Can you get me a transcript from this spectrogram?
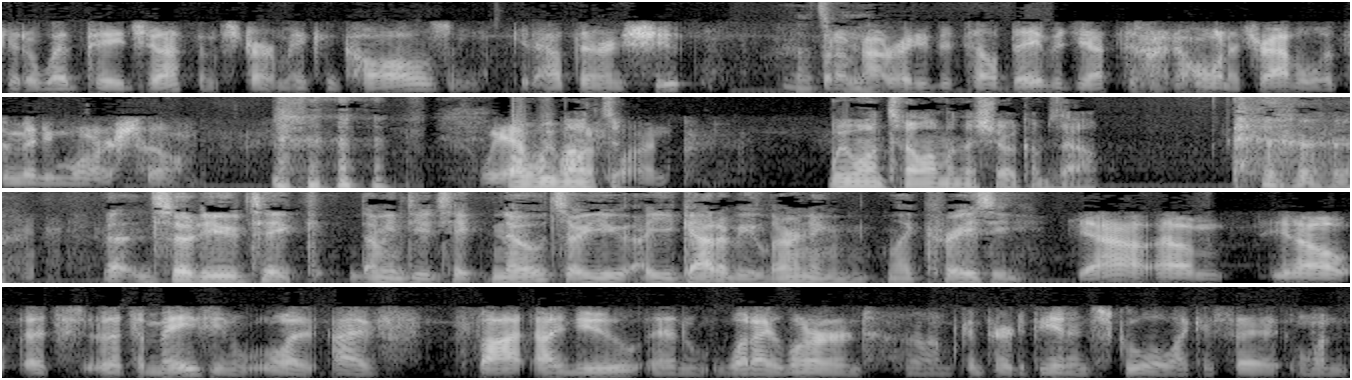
get a web page up and start making calls and get out there and shoot. That's but I'm not ready to tell David yet that I don't want to travel with him anymore. So we Well, have we a lot want of to- fun. We won't tell him when the show comes out. Uh, So do you take? I mean, do you take notes? Or you you got to be learning like crazy? Yeah, um, you know, it's it's amazing what I've thought I knew and what I learned um, compared to being in school. Like I said, when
